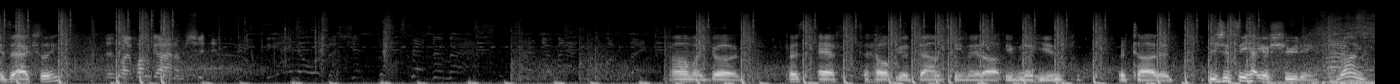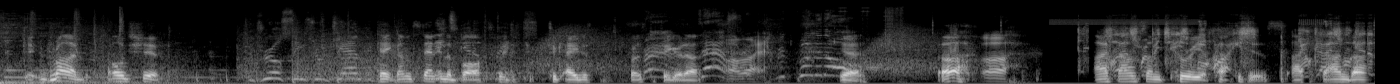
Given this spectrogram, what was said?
Is it actually? There's like one guy and I'm shooting him. Oh my god. Press F to help your down teammate up, even though he is retarded. You should see how you're shooting. Run! Run! Hold shift. The drill seems to have jammed Okay, come and stand in the box. It took ages for us to figure it out. Alright. Yeah. Oh, Ugh. I found some courier packages. I found will out. get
